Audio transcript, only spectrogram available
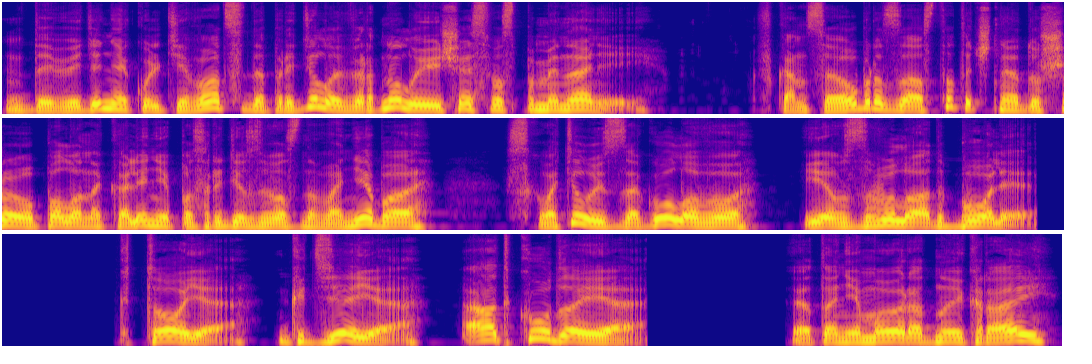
Доведение культивации до предела вернуло ей часть воспоминаний. В конце образа остаточная душа упала на колени посреди звездного неба, схватилась за голову и взвыла от боли. «Кто я? Где я? Откуда я? Это не мой родной край?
